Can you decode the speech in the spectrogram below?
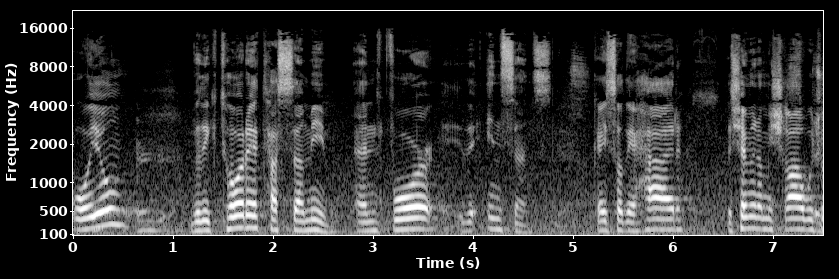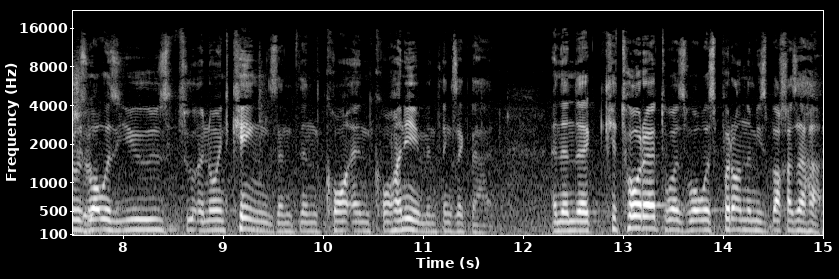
oil, viliktoret hasamim, and for the incense. Okay, so they had the shemen hamishcha, which was what was used to anoint kings and then and kohanim and things like that. And then the ketoret was what was put on the mizbach hazahav.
